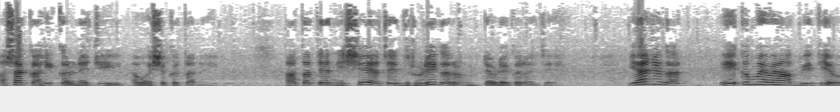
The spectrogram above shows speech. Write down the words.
असा काही करण्याची आवश्यकता नाही. आता त्या निश्चयाचे दृढीकरण तेवढे करायचे या जगात एकमेव अद्वितीय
